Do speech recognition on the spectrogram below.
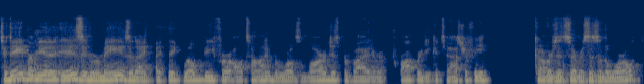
Today, Bermuda is and remains, and I, I, think will be for all time, the world's largest provider of property catastrophe coverage and services in the world.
